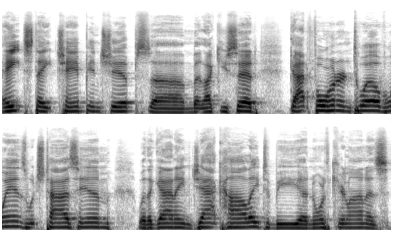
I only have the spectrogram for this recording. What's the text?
Eight state championships, um, but like you said, got 412 wins, which ties him with a guy named Jack Holley to be uh, North Carolina's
